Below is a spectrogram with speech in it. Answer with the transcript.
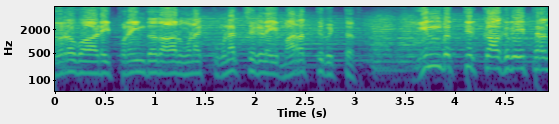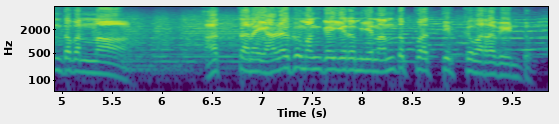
துறவாடை புனைந்ததால் உனக்கு உணர்ச்சிகளை மறத்து விட்டது இன்பத்திற்காகவே பிறந்தவன் நான். அத்தனை அழகு மங்கையரும் என் அந்தப்புறத்திற்கு வர வேண்டும்.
